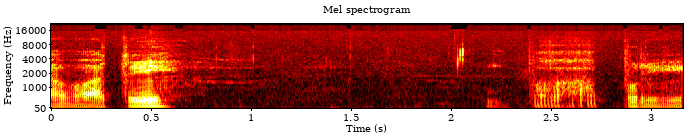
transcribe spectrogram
क्या बात आहे बापरे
